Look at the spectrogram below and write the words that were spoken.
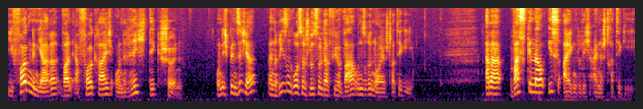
Die folgenden Jahre waren erfolgreich und richtig schön. Und ich bin sicher, ein riesengroßer Schlüssel dafür war unsere neue Strategie. Aber was genau ist eigentlich eine Strategie?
